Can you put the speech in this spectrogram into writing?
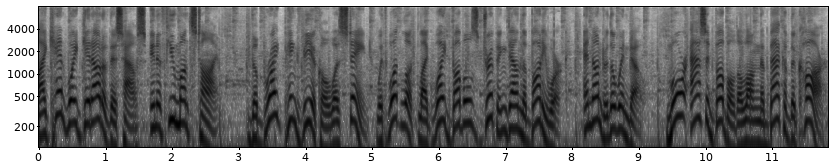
I can't wait get out of this house in a few months time. The bright pink vehicle was stained with what looked like white bubbles dripping down the bodywork and under the window. More acid bubbled along the back of the car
